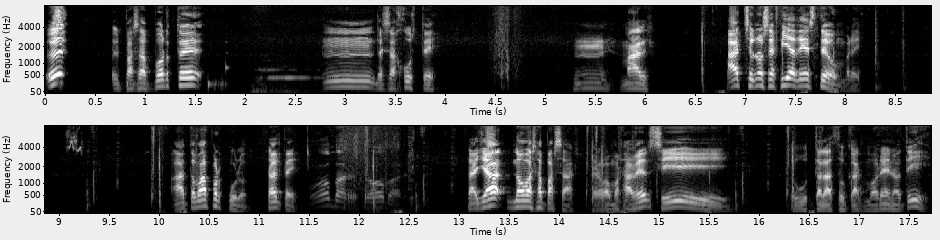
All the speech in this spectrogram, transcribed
¡Eh! El pasaporte. Mm, desajuste. Mm, mal. Hacho no se fía de este hombre. A tomar por culo. Salte. O sea, ya no vas a pasar. Pero vamos a ver si te gusta el azúcar moreno a ti.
